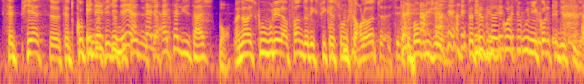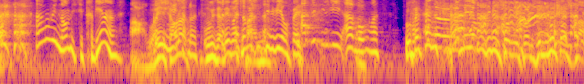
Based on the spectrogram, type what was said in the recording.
cette pièce, euh, cette copie de la pièce d'identité. à ne tel, à tel usage. Bon, maintenant, est-ce que vous voulez la fin de l'explication de Charlotte? C'est pas obligé. hein. Vous savez quoi? C'est vous, Nicole, qui décidez. Ah oui, non, mais c'est très bien. Ah, vous voyez, Charlotte, Charlotte. vous avez votre Non, moi, je suis. Sylvie, en fait. Ah, c'est Sylvie. Ah bon. Vous faites pas la meilleure des émissions, Nicole, je ne vous le cache pas.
